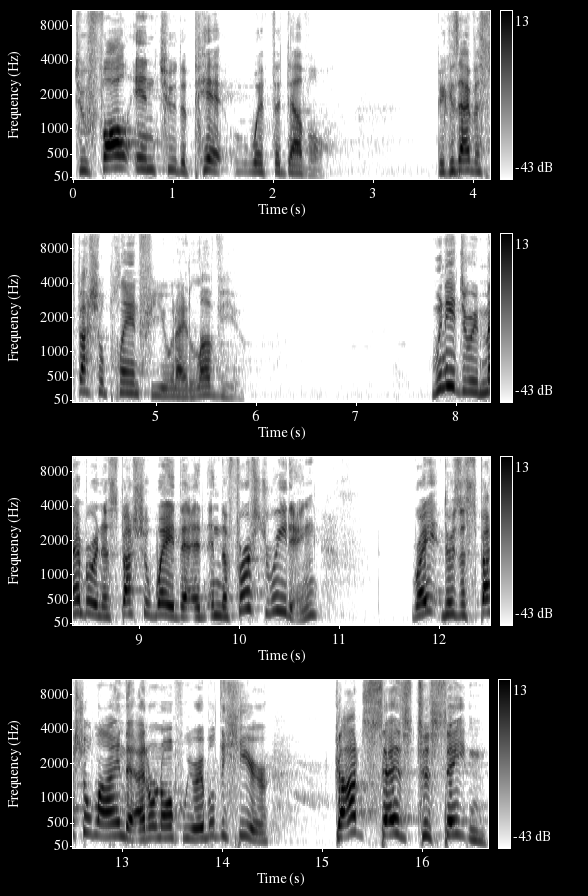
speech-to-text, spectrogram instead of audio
to fall into the pit with the devil because I have a special plan for you and I love you. We need to remember in a special way that in the first reading, right, there's a special line that I don't know if we were able to hear. God says to Satan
